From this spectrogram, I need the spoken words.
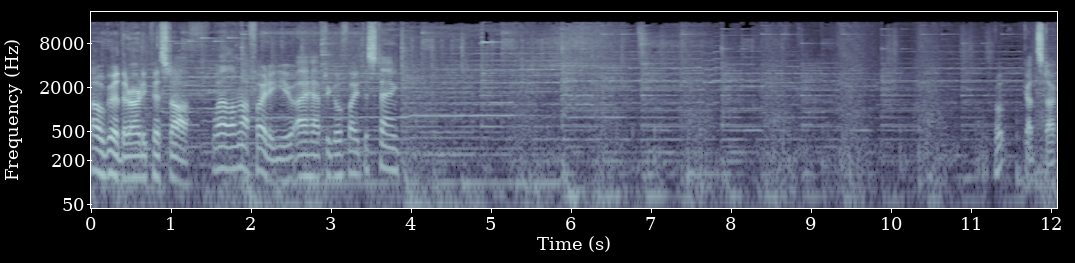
Oh good, they're already pissed off. Well, I'm not fighting you. I have to go fight this tank. Oh, got stuck.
